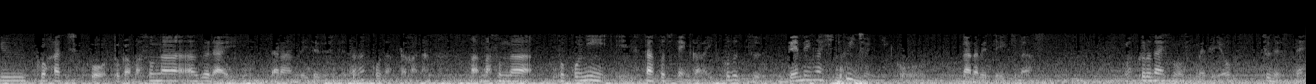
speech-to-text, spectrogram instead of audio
？9個、8個とか、まあ、そんなぐらい並んでいてですね、7個だったかな。まあ、まあ、そんな、そこにスタート地点から1個ずつ、出目が低い順にこう、並べていきます。まあ、黒ダイスも含めて4つですね。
